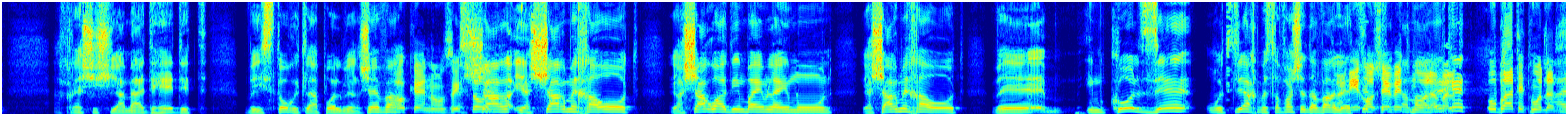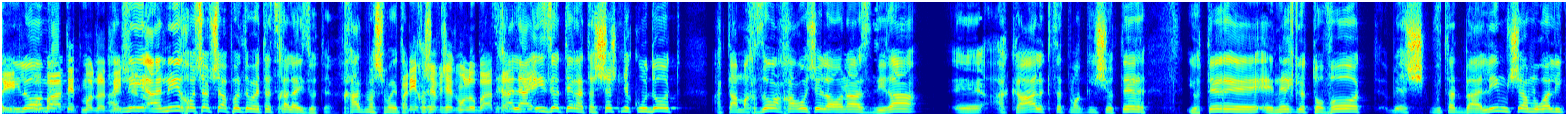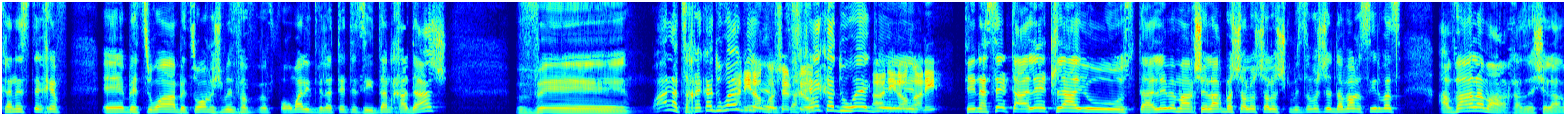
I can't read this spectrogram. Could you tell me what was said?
אחרי שישייה מהדהדת והיסטורית להפועל באר שבע. אוקיי, נו, זה היסטוריה. ישר, ישר מחאות, ישר אוהדים באים לאימון, ישר מחאות, ועם כל זה הוא הצליח בסופו של דבר אני לייצב חושב קצת את אתמול, אבל המערכת. הוא בעט אתמול אני לדלי, לא הוא בעט אתמול לדלי אני, שלו. אני חושב שהפועל תל אביב הייתה צריכה להעיז יותר, חד משמעית. אני חושב שאתמול הוא בעט צריכה לדלי. להעיז יותר, אתה שש נקודות, אתה מחזור אחרון של העונה הסדירה, אה, הקהל קצת מרגיש יותר, יותר אה, אנרגיות טובות, יש קבוצת בעלים שאמורה להיכנס תכף אה, בצורה, בצורה רשמית ופורמלית ולתת איזה עידן חדש. ווואלה, תשחק כדורגל, אני לא חושב שהוא- תשחק כדורגל, אני לא, אני, תנסה, תעלה את ליוס, תעלה במערך של 4-3-3, כי בסופו של דבר סילבס עבר למערך הזה של 4-3-3,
